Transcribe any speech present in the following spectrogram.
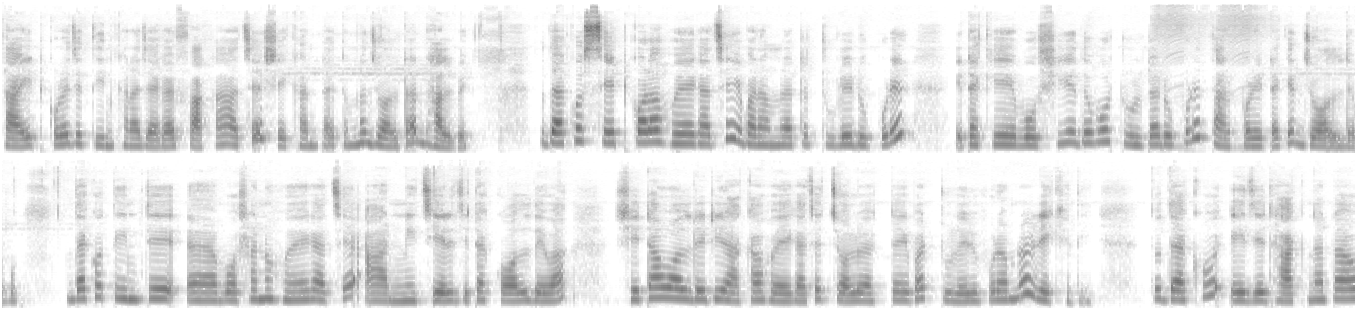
সাইড করে যে তিনখানা জায়গায় ফাঁকা আছে, সেখানটায় তোমরা জলটা ঢালবে। তো দেখো সেট করা হয়ে গেছে। এবার আমরা একটা টুলের উপরে এটাকে বসিয়ে দেবো, টুলটার উপরে তারপর এটাকে জল দেব। দেখো তিনটে বসানো হয়ে গেছে আর নিচের যেটা কল দেওয়া সেটাও অলরেডি রাখা হয়ে গেছে। চলো একটা এবার টুলের উপর আমরা রেখে দিই। তো দেখো এই যে ঢাকনাটাও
